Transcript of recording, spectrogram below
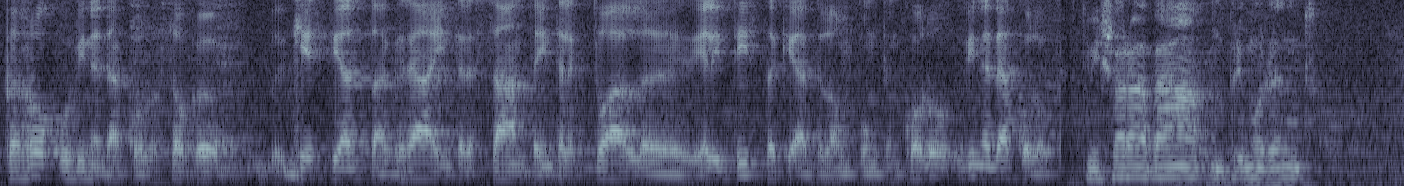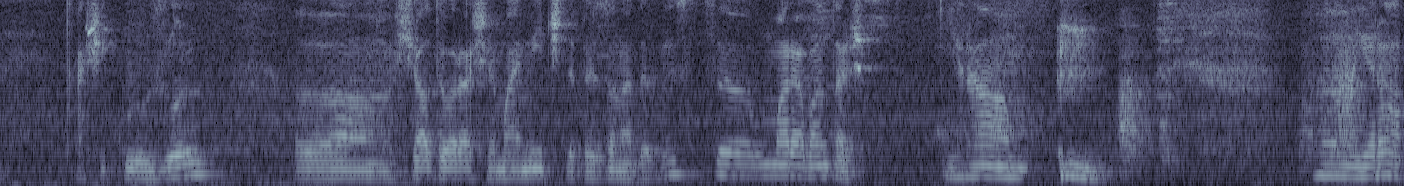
că rockul vine de acolo sau că chestia asta grea, interesantă, intelectuală, elitistă chiar de la un punct încolo, vine de acolo. Timișoara avea, în primul rând, ca și Clujul, Uh, și alte orașe mai mici de pe zona de vest, uh, un mare avantaj. Era, uh, era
